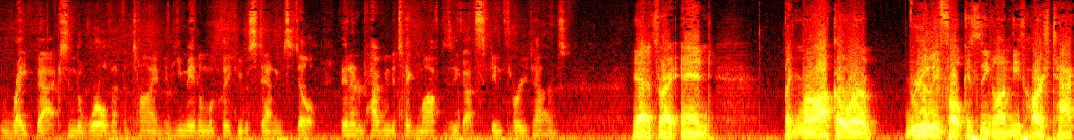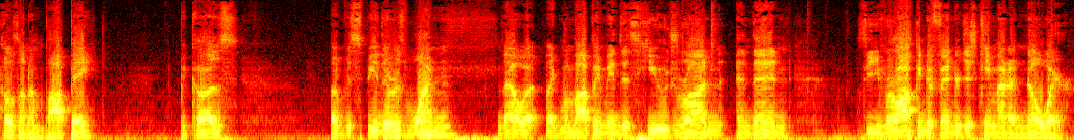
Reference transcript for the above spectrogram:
right backs in the world at the time, and he made him look like he was standing still. They ended up having to take him off because he got skinned three times. Yeah, that's right. And like Morocco were really focusing on these harsh tackles on Mbappe because of his speed. There was one that like Mbappe made this huge run, and then the Moroccan defender just came out of nowhere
